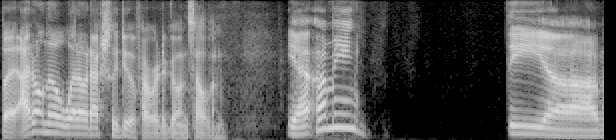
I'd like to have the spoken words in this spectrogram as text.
but I don't know what I would actually do if I were to go and sell them. Yeah, I mean, the uh,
